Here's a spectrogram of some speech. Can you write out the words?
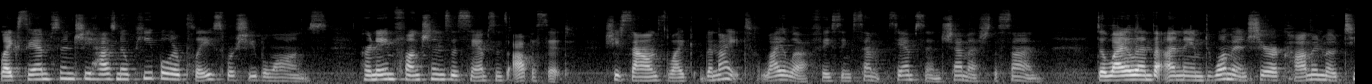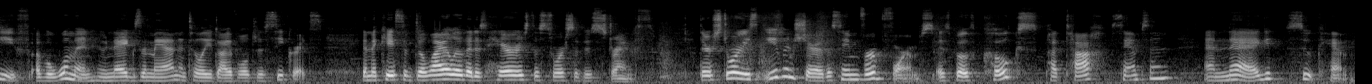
Like Samson, she has no people or place where she belongs. Her name functions as Samson's opposite. She sounds like the night, Lila, facing Sam- Samson, Shemesh, the sun. Delilah and the unnamed woman share a common motif of a woman who nags a man until he divulges secrets. In the case of Delilah, that his hair is the source of his strength. Their stories even share the same verb forms as both coax, patach, Samson, and nag, suk him.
